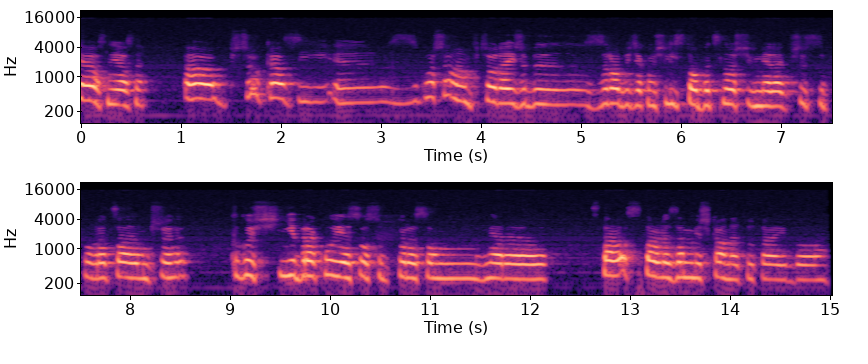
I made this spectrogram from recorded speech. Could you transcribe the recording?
Jasne, jasne. A przy okazji y, zgłaszałam wczoraj, żeby zrobić jakąś listę obecności w miarę jak wszyscy powracają, czy kogoś nie brakuje z osób, które są w miarę sta, stale zamieszkane tutaj, bo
